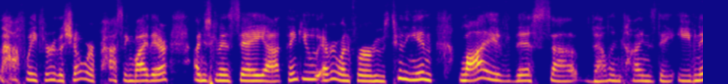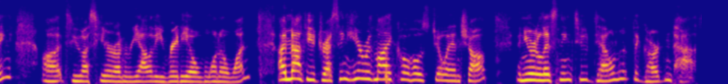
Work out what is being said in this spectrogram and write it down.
halfway through the show. We're passing by there. I'm just going to say uh, thank you, everyone, for who's tuning in live this uh, Valentine's Day evening uh, to us here on Reality Radio 101. I'm Matthew Dressing here with my co host, Joanne Shaw, and you're listening to Down the Garden Path.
